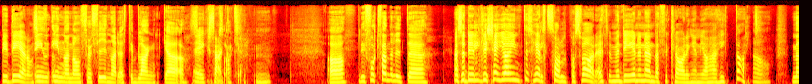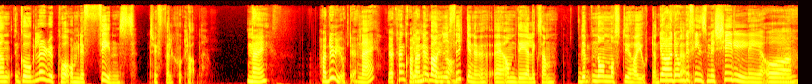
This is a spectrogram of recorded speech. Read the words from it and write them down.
Det är det de In, innan de förfinades till blanka Exakt. saker. Mm. Ja, det är fortfarande lite... Alltså det, det, jag är inte helt såld på svaret, men det är den enda förklaringen jag har hittat. Ja. Men googlar du på om det finns tryffelchoklad? Nej. Har du gjort det? Nej, Jag kan kolla jag nu blir på bara en gång. nyfiken nu eh, om det är liksom... Det, någon måste ju ha gjort en Ja, tryffel. det, om det finns med chili och Mm.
